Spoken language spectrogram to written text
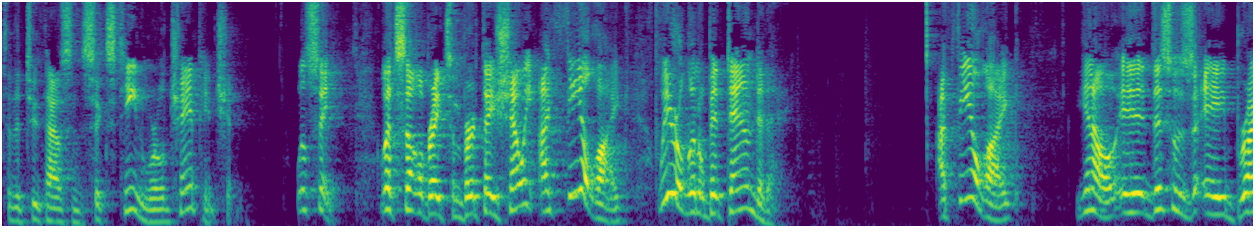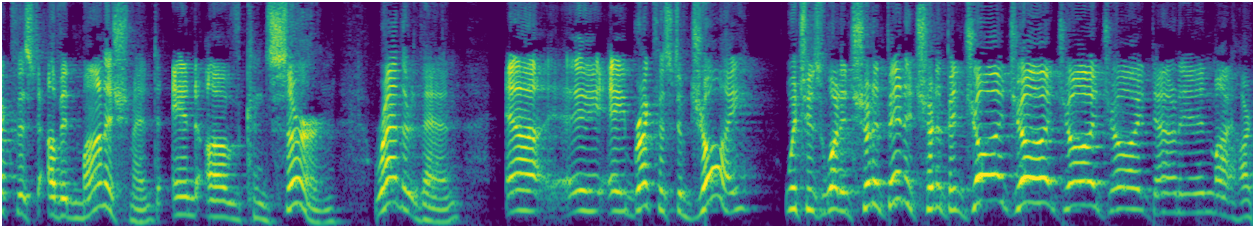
to the 2016 World Championship? We'll see. Let's celebrate some birthdays, shall we? I feel like we're a little bit down today. I feel like you know, it, this was a breakfast of admonishment and of concern rather than uh, a, a breakfast of joy, which is what it should have been. It should have been joy, joy, joy, joy down in my heart.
